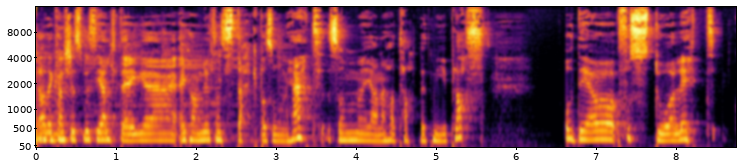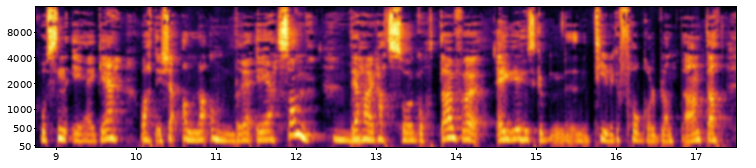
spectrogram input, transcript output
Ja, det er kanskje spesielt jeg, eh, jeg har en litt sånn sterk personlighet som gjerne har tatt litt mye plass. Og det å forstå litt hvordan jeg er, og at ikke alle andre er sånn, mm. det har jeg hatt så godt av. For jeg husker tidligere forhold, blant annet, at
